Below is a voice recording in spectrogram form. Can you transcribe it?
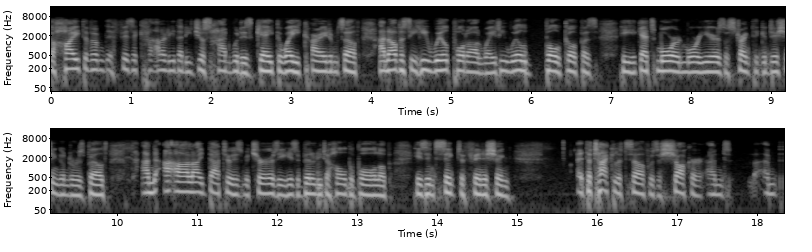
the height of him, the physicality that he just had with his gait, the way he carried himself, and obviously he will put on weight. He will bulk up as he gets more and more years of strength and conditioning under his belt. And I that to his maturity, his ability to hold the ball up, his instinctive finishing. The tackle itself was a shocker, and, and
